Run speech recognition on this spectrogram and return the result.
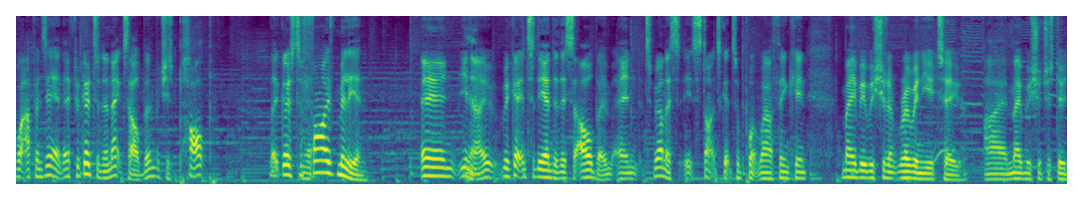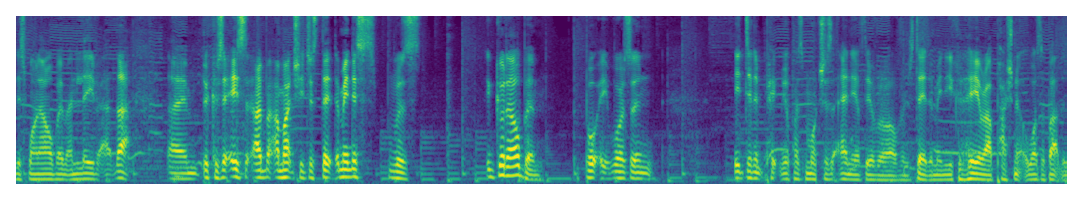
what happens here? Then if we go to the next album, which is Pop, that goes to Yeah. five million. And you Yeah. know, we're getting to the end of this album, and to be honest, it's starting to get to a point where I'm thinking maybe we shouldn't ruin U2. I maybe we should just do this one album and leave it at that. Um, because it is, I'm, I'm actually just. I mean, this was a good album, but it wasn't. It didn't pick me up as much as any of the other albums did. I mean, you could hear how passionate I was about the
